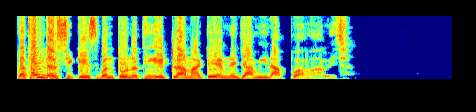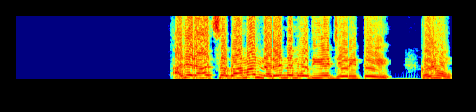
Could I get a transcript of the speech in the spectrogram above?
પ્રથમદર્શી કેસ બનતો નથી એટલા માટે એમને જામીન આપવામાં આવે છે. આજે રાજ્યસભામાં નરેન્દ્ર મોદીએ જે રીતે કહ્યું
